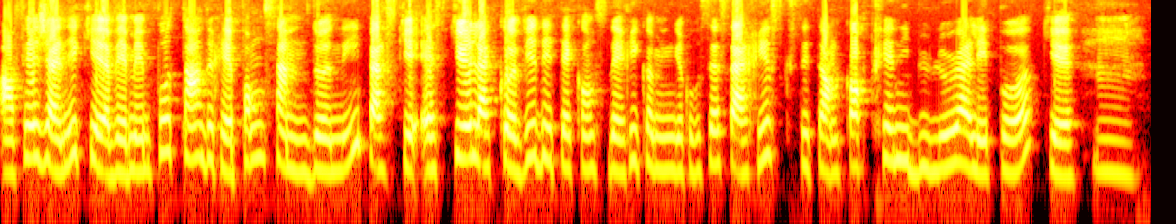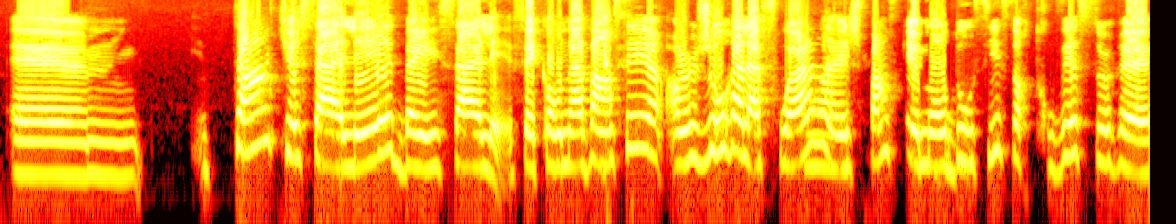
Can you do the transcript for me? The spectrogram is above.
en fait, Jannick avait même pas tant de réponses à me donner parce que est-ce que la COVID était considérée comme une grossesse à risque? C'était encore très nébuleux à l'époque. Hmm. Euh, tant que ça allait, ben ça allait. Fait qu'on avançait un jour à la fois. Je pense que mon dossier se retrouvait sur euh,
